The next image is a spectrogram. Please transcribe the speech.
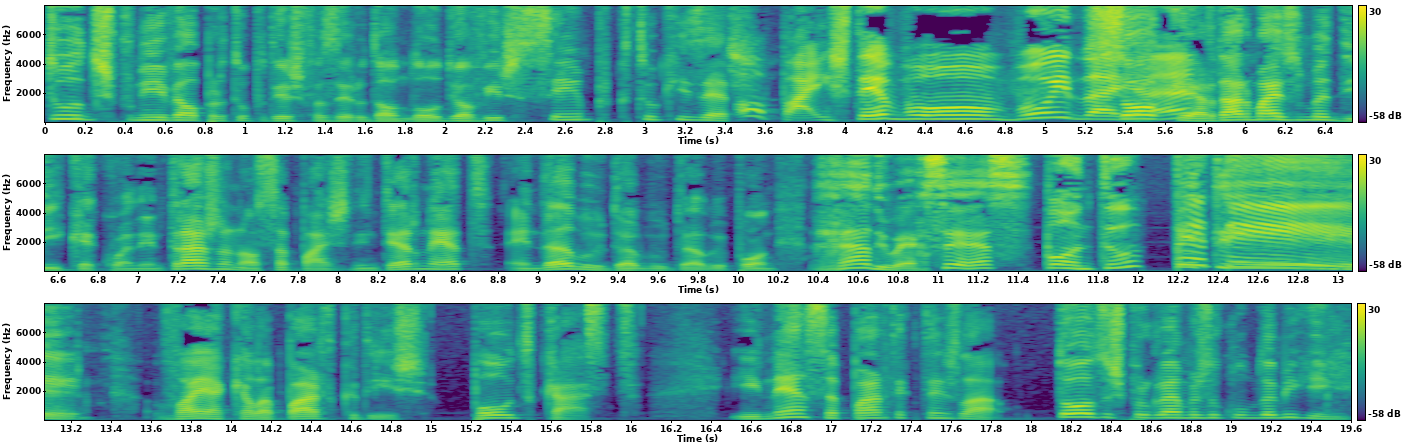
tudo disponível para tu poderes fazer o download e ouvir sempre que tu quiseres. Oh pá, isto é bom, boa ideia. Só hein? quero dar mais uma dica. Quando entras na nossa página de internet, em www.radiorcs.pt, vai àquela parte que diz podcast. E nessa parte é que tens lá todos os programas do Clube do Amiguinho.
